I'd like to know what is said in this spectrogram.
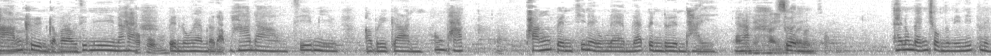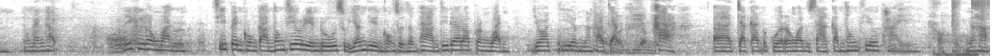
ค้างคืนกับเราที่นี่นะคะ ครับผมเป็นโรงแรมระดับ 5 ดาวที่มีบริการห้องพัก ทั้งเป็นที่ในโรงแรมและเป็นเรือนไทยนะคะ อ๋อเป็นเรือนไทยด้วย ส่วนให้น้องแบงค์ชมตรงนี้นิดหนึ่งน้องแบงค์ครับ นี่คือรางวัลที่เป็นโครงการท่องเที่ยวเรียนรู้สู่ยั่งยืนของสวนสัมพันธ์ที่ได้รับรางวัลยอดเยี่ยมนะคะจากยอดเยี่ยมเลยค่ะอ่าจากการประกวดรางวัลอุตสาหกรรมท่องเที่ยวไทยครับผมนะคะ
